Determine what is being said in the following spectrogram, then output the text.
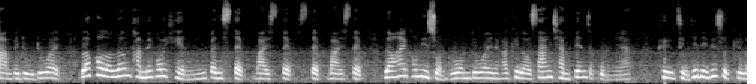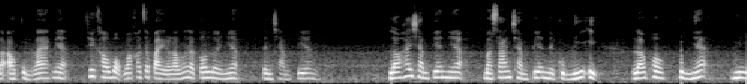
ตามไปดูด้วย แล้วพอเราเริ่มทำให้เขาเห็นเป็น step by step step by step แล้วให้เขามีส่วนร่วมด้วยนะคะ คือเราสร้างแชมเปี้ยนจากกลุ่มนี้คือสิ่งที่ดีที่สุดคือเราเอากลุ่มแรกเนี่ยที่เขาบอกว่าเขาจะไปกับเราตั้งแต่ต้นเลยเนี่ยเป็นแชมเปี้ยนแล้วให้แชมเปี้ยนเนี่ยมาสร้างแชมเปี้ยนในกลุ่มนี้อีก แล้วพอกลุ่มเนี้ยมี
